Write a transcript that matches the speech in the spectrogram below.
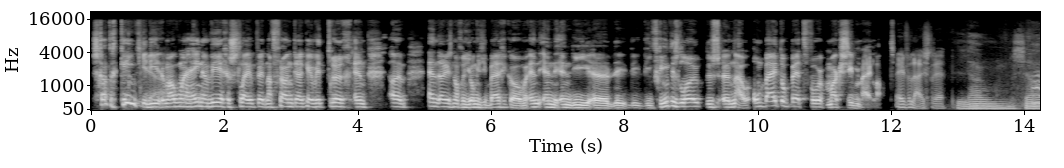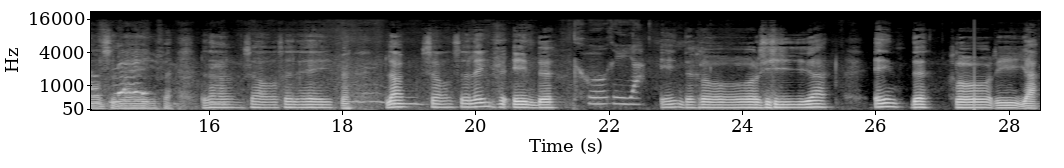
schattig kindje die hem ook maar heen en weer gesleept werd naar Frankrijk en weer terug. En, uh, en daar is nog een jongetje bijgekomen. En, en, en die, uh, die, die, die, vriend is leuk. Dus uh, nou, ontbijt op bed voor Maxime Meiland. Even luisteren. Lang zal ze leven, lang zal ze leven, lang zal ze leven in de. In de gloria. In de gloria.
